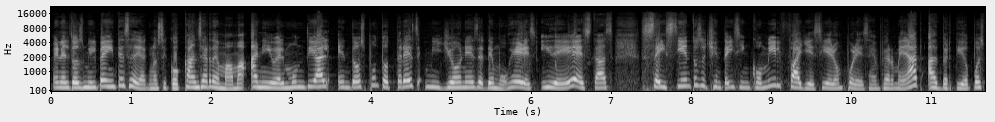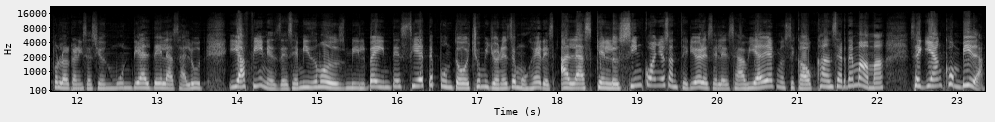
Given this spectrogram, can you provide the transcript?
En el 2020 se diagnosticó cáncer de mama a nivel mundial en 2.3 millones de mujeres y de estas 685 mil fallecieron por esa enfermedad, advertido pues por la Organización Mundial de la Salud. Y a fines de ese mismo 2020, 7.8 millones de mujeres a las que en los cinco años anteriores se les había diagnosticado cáncer de mama seguían con vida,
